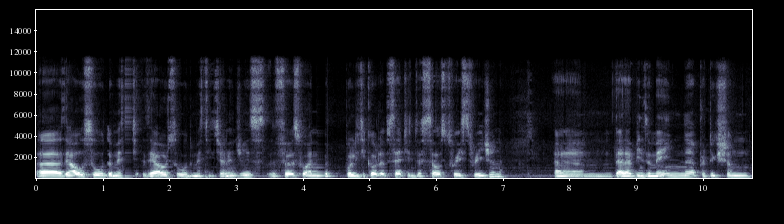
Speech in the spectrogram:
Uh, there are also domestic there are also domestic challenges. The first one, political upset in the southwest region, um, that have been the main uh, production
